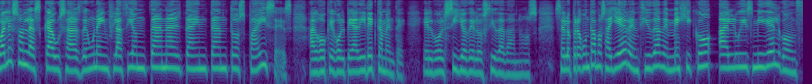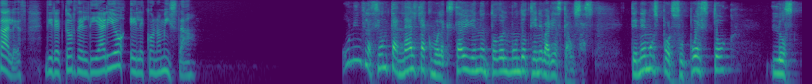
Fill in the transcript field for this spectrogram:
¿Cuáles son las causas de una inflación tan alta en tantos países? Algo que golpea directamente el bolsillo de los ciudadanos. Se lo preguntamos ayer en Ciudad de México a Luis Miguel González, director del diario El Economista. Una inflación tan alta como la que está viviendo en todo el mundo tiene varias causas. Tenemos, por supuesto, los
